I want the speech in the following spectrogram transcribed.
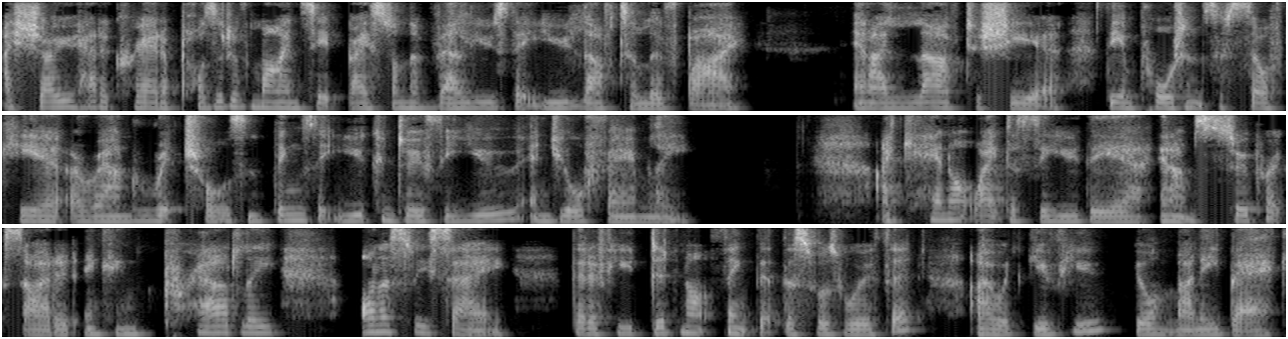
I show you how to create a positive mindset based on the values that you love to live by. And I love to share the importance of self care around rituals and things that you can do for you and your family. I cannot wait to see you there. And I'm super excited and can proudly, honestly say that if you did not think that this was worth it, I would give you your money back.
